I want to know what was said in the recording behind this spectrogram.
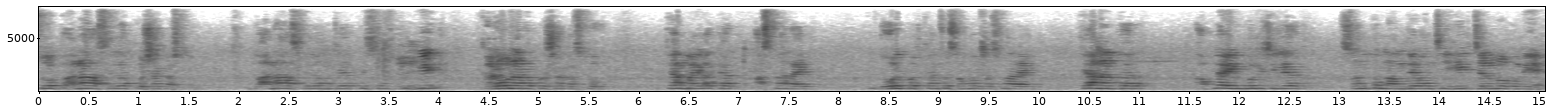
जो बाणा असलेला पोशाख असतो बाणा असलेला म्हणजे आपली संस्कृती घडवणारा पोशाख असतो त्या महिला त्यात असणार आहेत ढोल पथकांचा समावेश असणार आहे. त्यानंतर आपल्या हिंगोली जिल्ह्यात संत नामदेवांची ही जन्मभूमी आहे.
